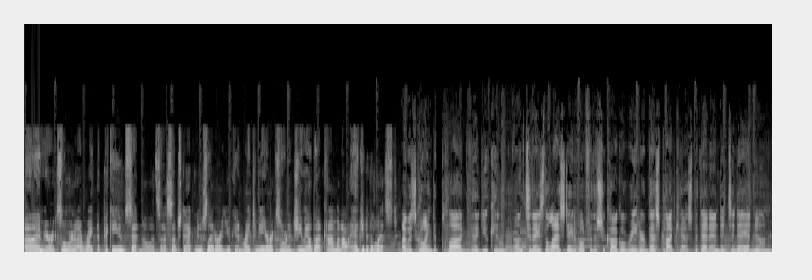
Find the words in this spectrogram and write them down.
I'm Eric Zorn. I write the Picayune Sentinel. It's a Substack newsletter, and you can write to me, ericzorn at gmail.com, and I'll add you to the list. I was going to plug that you can, on today's the last day to vote for the Chicago Reader Best Podcast, but that ended today at noon.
